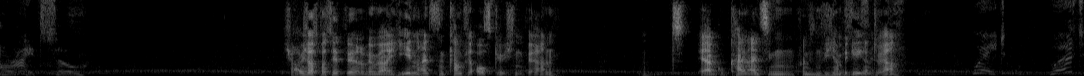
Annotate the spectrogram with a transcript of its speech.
Alright, so... ich frage mich, was passiert wäre, wenn wir jeden einzelnen Kampf hier ausgewichen wären. ergo keinen einzigen von diesen Viechern begegnet wären. Wait, what?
